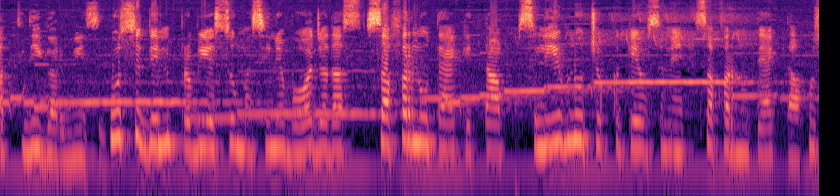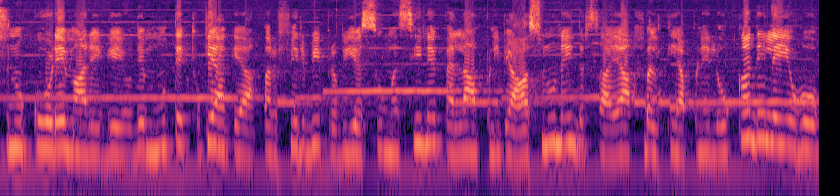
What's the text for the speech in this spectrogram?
ਅੱਤ ਦੀ ਗਰਮੀ ਸੀ। ਉਸ ਦਿਨ ਪ੍ਰਭੂ ਯਿਸੂ ਮਸੀਹ ਨੇ ਬਹੁਤ ਜ਼ਿਆਦਾ ਸਫ਼ਰ ਨੂੰ ਤੈਅ ਕੀਤਾ। ਸਲੀਬ ਨੂੰ ਚੁੱਕ ਕੇ ਉਸਨੇ ਸਫ਼ਰ ਨੂੰ ਤੈਅ ਕੀਤਾ। ਉਸ ਨੂੰ ਕੋੜੇ ਮਾਰੇ ਗਏ, ਉਹਦੇ ਮੂੰਹ ਤੇ ਥੁੱਕਿਆ ਗਿਆ। ਪਰ ਫਿਰ ਵੀ ਪ੍ਰਭੂ ਯਿਸੂ ਮਸੀਹ ਨੇ ਪਹਿਲਾਂ ਆਪਣੀ ਪਿਆਸ ਨੂੰ ਨਹੀਂ ਦਰਸਾਇਆ, ਬਲਕਿ ਆਪਣੇ ਲੋਕਾਂ ਦੇ ਲਈ ਉਹ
